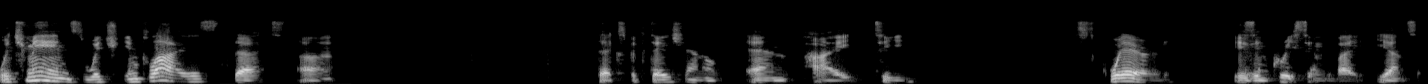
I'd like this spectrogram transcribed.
which means, which implies that uh, the expectation of NIT squared is increasing by Jensen.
